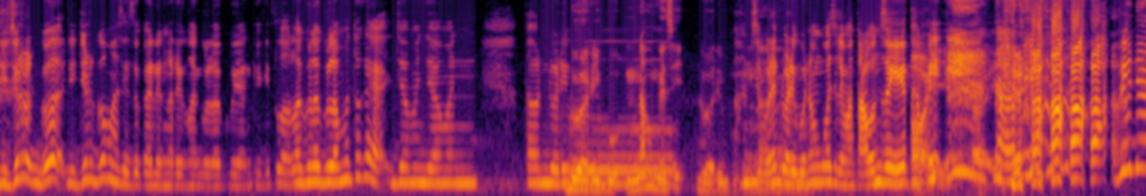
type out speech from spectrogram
jujur gue jujur gue masih suka dengerin lagu-lagu yang kayak gitu loh lagu-lagu lama tuh kayak zaman zaman tahun 2000 2006 gak sih 2006 sebenarnya 2006 gue masih lima tahun sih tapi oh, iya. Oh, iya. tapi beda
